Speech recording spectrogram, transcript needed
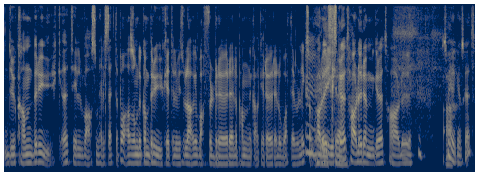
du kan bruke det til hva som helst etterpå. Altså om Du kan bruke det til hvis du lager vaffelrør eller pannekakerør eller whatever. liksom Mm. Har du risgrøt, har du rømmegrøt, har du smørgrynsgrøt?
